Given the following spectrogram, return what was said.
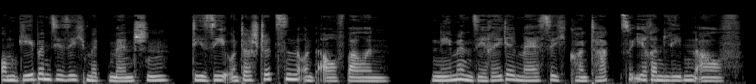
Umgeben Sie sich mit Menschen, die Sie unterstützen und aufbauen. Nehmen Sie regelmäßig Kontakt zu Ihren Lieben auf,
